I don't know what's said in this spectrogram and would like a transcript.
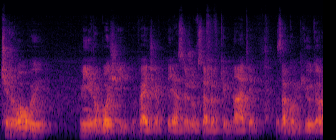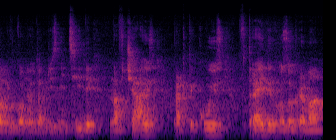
Черговий мій робочий вечір. Я сижу в себе в кімнаті за комп'ютером, виконую там різні цілі, навчаюсь, практикуюсь в трейдингу, зокрема.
